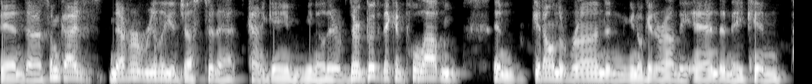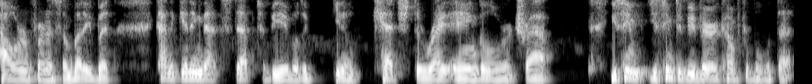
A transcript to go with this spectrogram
And uh, some guys never really adjust to that kind of game. You know, they're they're good. They can pull out and, and get on the run and you know get around the end, and they can power in front of somebody. But kind of getting that step to be able to you know catch the right angle or a trap, you seem you seem to be very comfortable with that.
